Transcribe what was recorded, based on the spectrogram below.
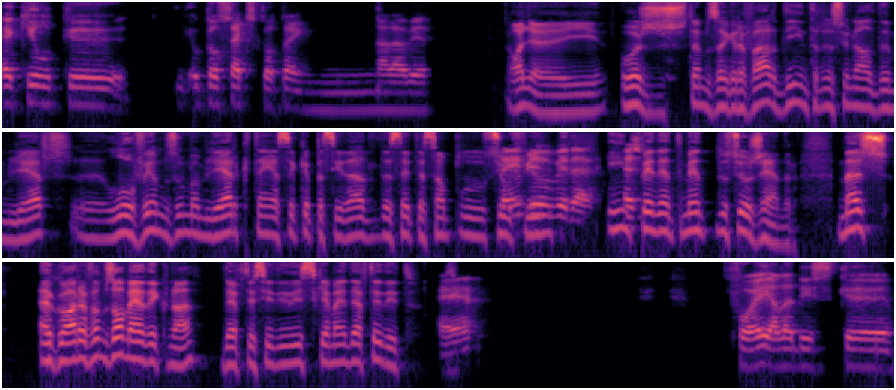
aquilo que pelo sexo que eu tenho, nada a ver. Olha, e hoje estamos a gravar Dia Internacional da Mulher. Uh, louvemos uma mulher que tem essa capacidade de aceitação pelo seu Sem filho, dúvida. independentemente do seu género. Mas agora vamos ao médico, não é? Deve ter sido isso que a mãe deve ter dito. É. Foi, ela disse que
